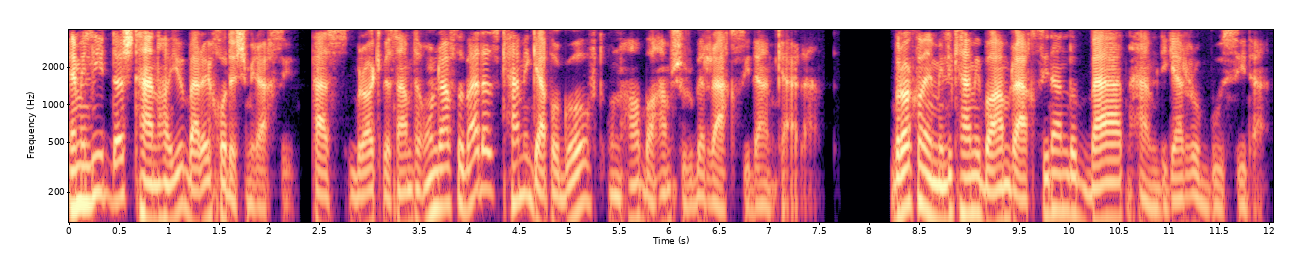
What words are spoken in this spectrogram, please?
امیلی داشت تنهایی و برای خودش میرقصید. پس براک به سمت اون رفت و بعد از کمی گپ و گفت اونها با هم شروع به رقصیدن کردند. براک و امیلی کمی با هم رقصیدند و بعد همدیگر رو بوسیدند.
